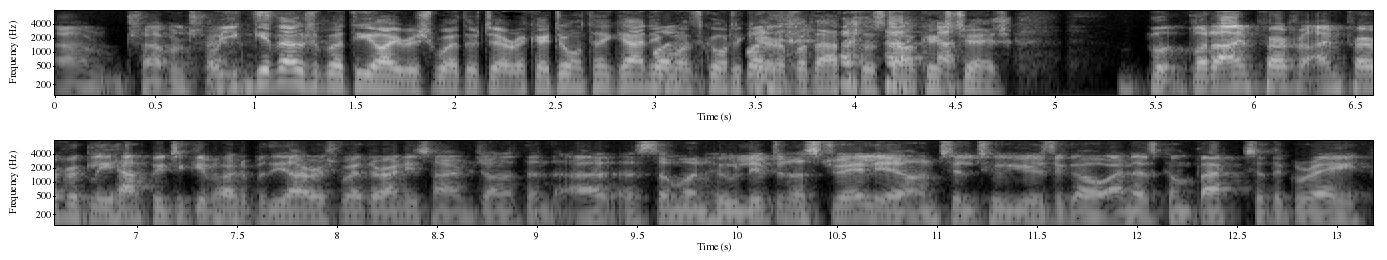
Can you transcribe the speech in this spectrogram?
um, travel trends. Well, you can give out about the Irish weather, Derek. I don't think anyone's but, going to but, care about that at the stock exchange. But but I'm perfect. I'm perfectly happy to give out about the Irish weather anytime, Jonathan. Uh, as someone who lived in Australia until two years ago and has come back to the grey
